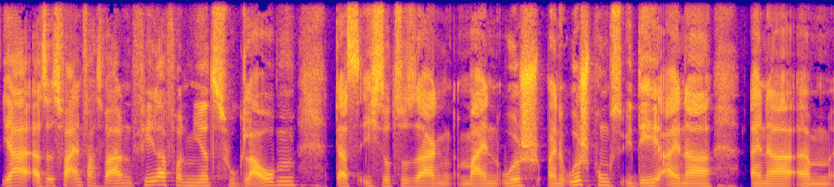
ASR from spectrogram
ja, also es war einfach, es war ein Fehler von mir zu glauben, dass ich sozusagen mein Ursch meine Ursprungsidee einer einer ähm,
